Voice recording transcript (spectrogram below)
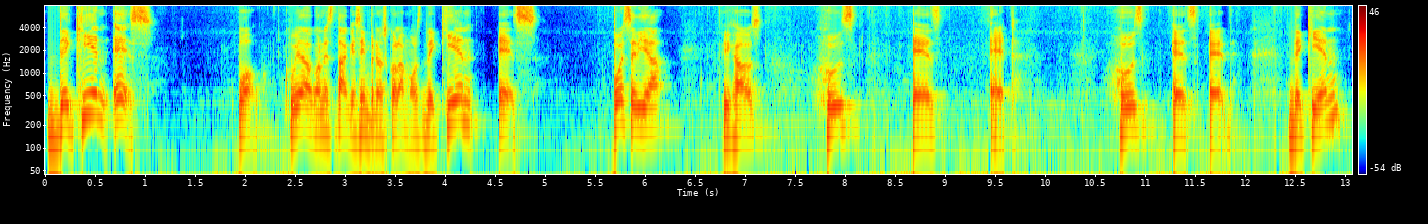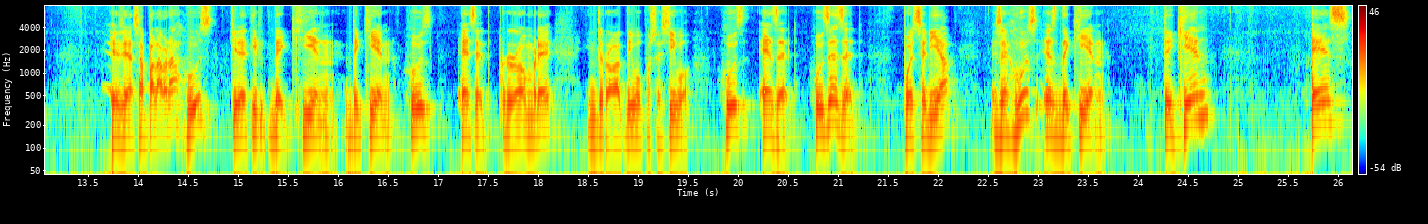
¿De quién es? Wow, cuidado con esta que siempre nos colamos. ¿De quién es? Pues sería, fijaos, whose is it? Whose is it? ¿De quién? Es esa palabra, whose, quiere decir de quién, de quién. Whose is it? Pronombre interrogativo posesivo. Whose is it? Whose is it? Pues sería, ese whose es de quién. ¿De quién es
